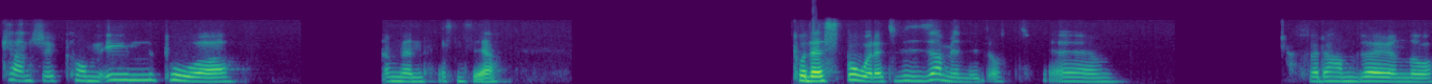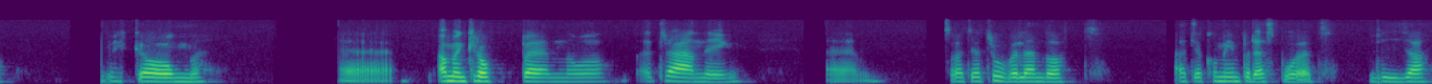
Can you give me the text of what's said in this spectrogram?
kanske kom in på, men vad ska man säga, på det spåret via min idrott. Eh, för det handlar ju ändå mycket om eh, ja, men kroppen och eh, träning. Eh, så att jag tror väl ändå att, att jag kom in på det spåret via,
